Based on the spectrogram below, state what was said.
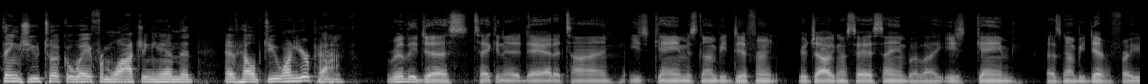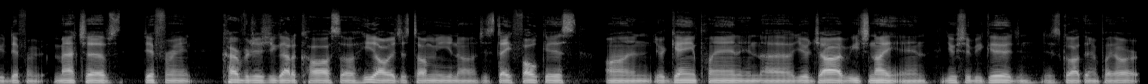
things you took away from watching him that have helped you on your path? Really just taking it a day at a time. Each game is going to be different. Your job's going to stay the same, but like each game is going to be different for you, different matchups, different coverages you got to call. So he always just told me, you know, just stay focused on your game plan and uh, your job each night, and you should be good and just go out there and play hard.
